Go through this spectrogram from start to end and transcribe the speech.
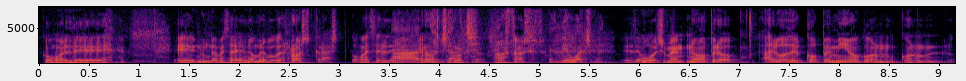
como el de. eh, nunca me sale el nombre porque es Ross Crash. como es el de. Ah, Rorschach. El de Watchmen. El de Watchmen. No, pero algo del cope mío con, con,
